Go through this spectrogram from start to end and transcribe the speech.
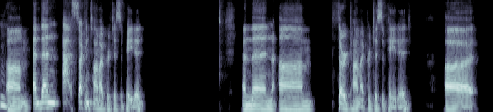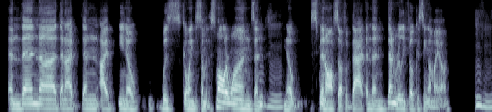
mm-hmm. um, and then at second time i participated and then um, third time I participated. Uh, and then uh, then I then I you know was going to some of the smaller ones and mm-hmm. you know spin-offs off of that and then then really focusing on my own. Mm-hmm.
